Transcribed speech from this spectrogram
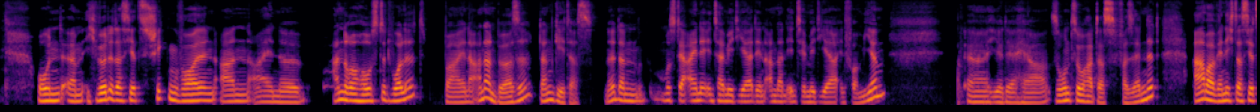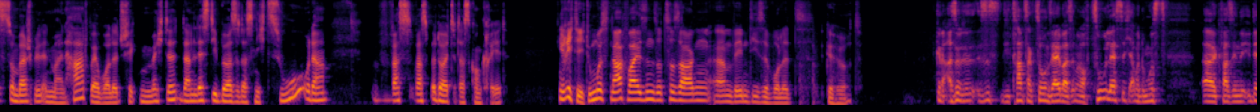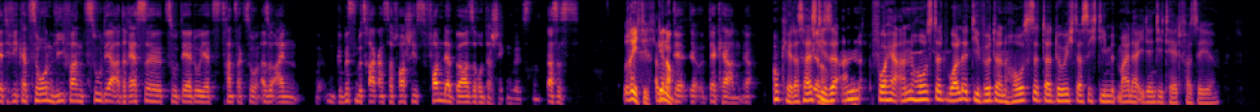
Und ähm, ich würde das jetzt schicken wollen an eine andere Hosted Wallet bei einer anderen Börse, dann geht das. Ne? Dann muss der eine Intermediär den anderen Intermediär informieren. Äh, hier der Herr so und so hat das versendet. Aber wenn ich das jetzt zum Beispiel in mein Hardware-Wallet schicken möchte, dann lässt die Börse das nicht zu oder was, was bedeutet das konkret? Richtig, du musst nachweisen sozusagen, ähm, wem diese Wallet gehört. Genau, also es ist, die Transaktion selber ist immer noch zulässig, aber du musst äh, quasi eine Identifikation liefern zu der Adresse, zu der du jetzt Transaktion, also einen gewissen Betrag an Satoshis von der Börse runterschicken willst. Das ist Richtig, also genau. Der, der, der, Kern, ja. Okay, das heißt, genau. diese un, vorher unhosted Wallet, die wird dann hosted dadurch, dass ich die mit meiner Identität versehe.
